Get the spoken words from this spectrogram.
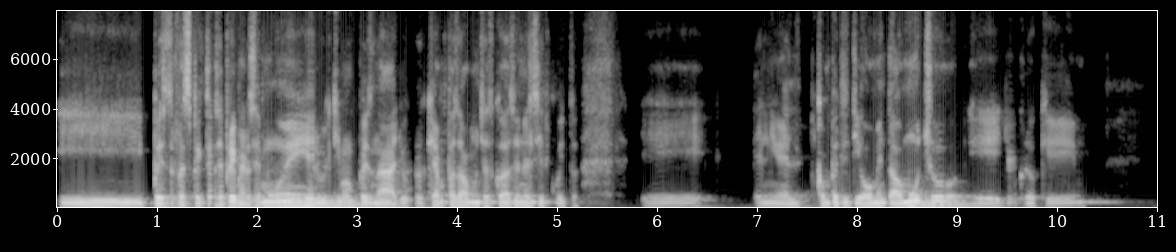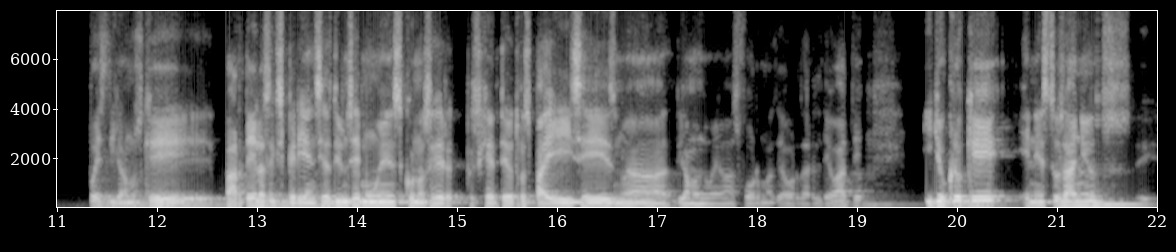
Y pues respecto a ese primer SEMUDE y el último, pues nada, yo creo que han pasado muchas cosas en el circuito. Eh, el nivel competitivo ha aumentado mucho. Eh, yo creo que, pues digamos que parte de las experiencias de un SEMUDE es conocer pues, gente de otros países, nuevas, digamos, nuevas formas de abordar el debate. Y yo creo que en estos años, eh,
